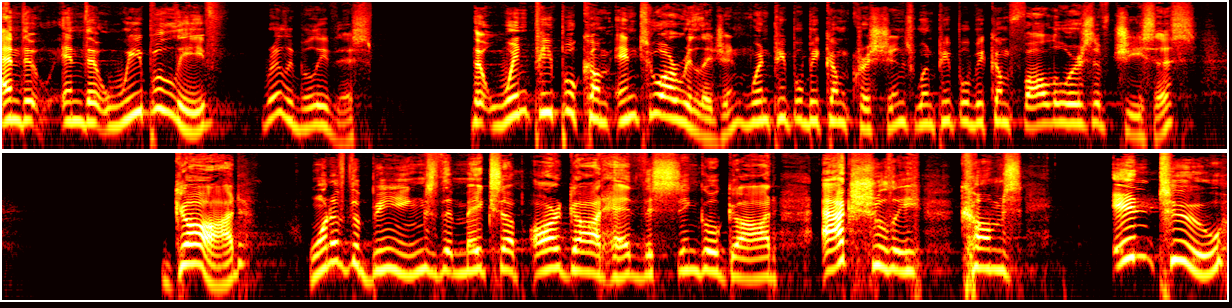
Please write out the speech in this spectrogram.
and that, and that we believe, really believe this, that when people come into our religion, when people become Christians, when people become followers of Jesus, God, one of the beings that makes up our Godhead, the single God, actually comes into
